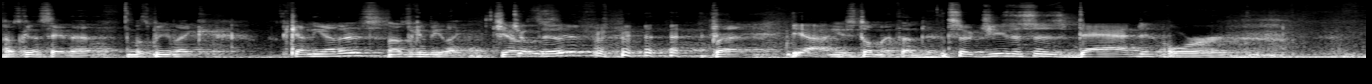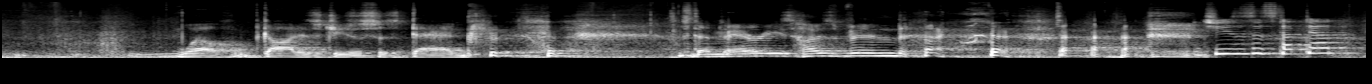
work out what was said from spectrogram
I was gonna say that. Let's be like, got any others? I was gonna be like Joseph, but Yeah. you stole my thunder. So Jesus's dad, or well, God is Jesus's dad. Stepdad. Mary's husband. Jesus' stepdad?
